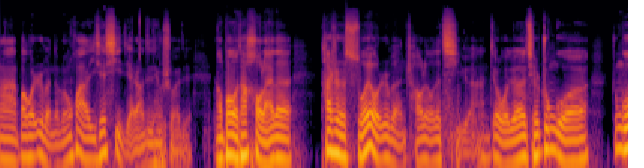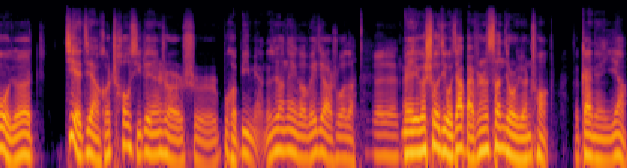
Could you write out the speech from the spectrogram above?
啊，包括日本的文化的一些细节，然后进行设计。然后包括他后来的，他是所有日本潮流的起源。就是我觉得其实中国中国，我觉得借鉴和抄袭这件事儿是不可避免的。就像那个维吉尔说的，对对对，每个设计我加百分之三就是原创的概念一样。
